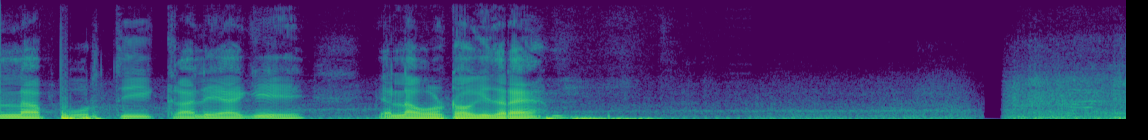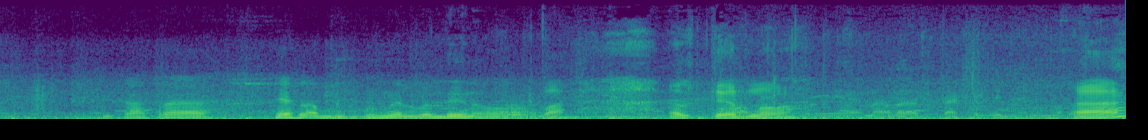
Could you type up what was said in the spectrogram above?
ಎಲ್ಲ ಪೂರ್ತಿ ಖಾಲಿಯಾಗಿ ಎಲ್ಲ ಹೊರಟೋಗಿದ್ದಾರೆ. ಜಾತ್ರೆ ಎಲ್ಲ ಮುಗ್ಗು ಮೇಲೆ ಬಂದೇನು? ಬಾ, ಅಲ್ಲಿ ತೇರ್ನೋ ಹಾಂ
